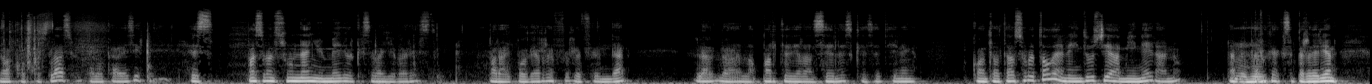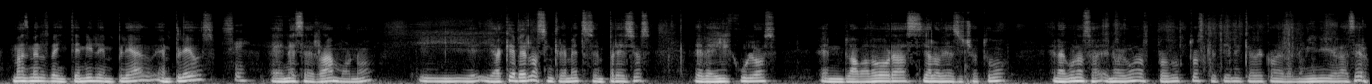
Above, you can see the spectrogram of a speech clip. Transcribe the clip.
no a corto plazo, ya lo cabe decir, es más o menos un año y medio el que se va a llevar esto, para poder ref- refrendar la, la- la parte de aranceles que se tienen contratados, sobre todo en la industria minera, ¿no? La metalúrgica, que se perderían más o menos 20 mil empleos Sí. en ese ramo, ¿no? Y, y hay que ver los incrementos en precios de vehículos, en lavadoras, ya lo habías dicho tú, en algunos en algunos productos que tienen que ver con el aluminio y el acero.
